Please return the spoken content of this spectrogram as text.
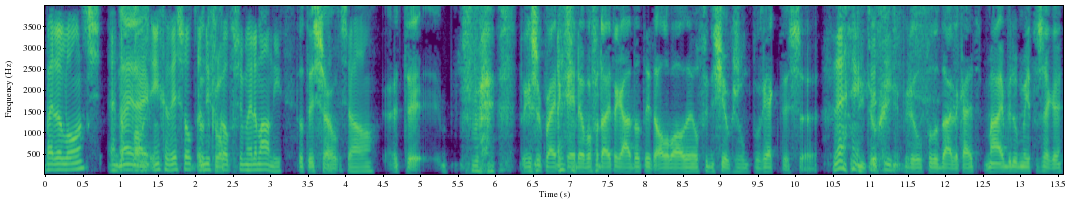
Bij de launch. En dat nee, plan nee, is ingewisseld en nu klopt. verkopen ze hem helemaal niet. Dat is zo. Dat is wel... Het, uh, er is ook weinig reden om ervan uit te gaan dat dit allemaal een heel financieel gezond project is. Uh, nee, tot nu toe. Ik bedoel, voor de duidelijkheid. Maar ik bedoel meer te zeggen...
